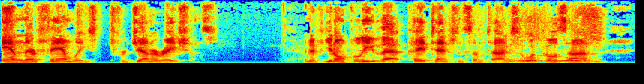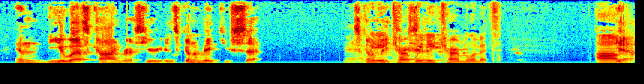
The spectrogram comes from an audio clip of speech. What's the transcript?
and their families for generations. And if you don't believe that, pay attention sometimes to what goes on in the U.S. Congress. You're, it's going to make you sick. Man, we need term. We need term limits. Um, yeah.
